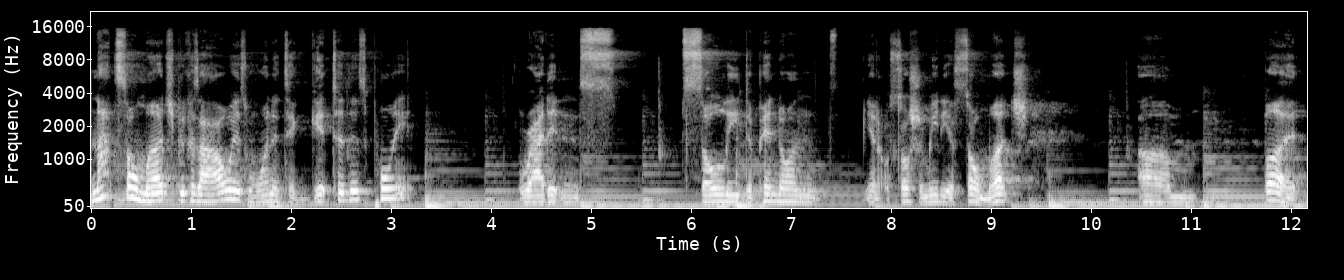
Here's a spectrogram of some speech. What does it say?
Not so much because I always wanted to get to this point where I didn't solely depend on you know social media so much. Um but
